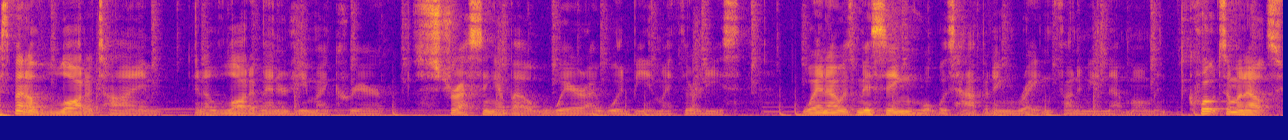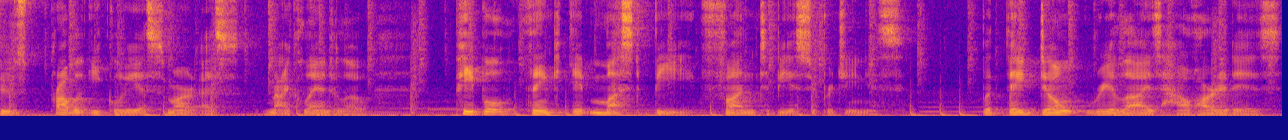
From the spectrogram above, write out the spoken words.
Spent a lot of time and a lot of energy in my career stressing about where I would be in my 30s when I was missing what was happening right in front of me in that moment. Quote someone else who's probably equally as smart as Michelangelo, people think it must be fun to be a super genius, but they don't realize how hard it is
